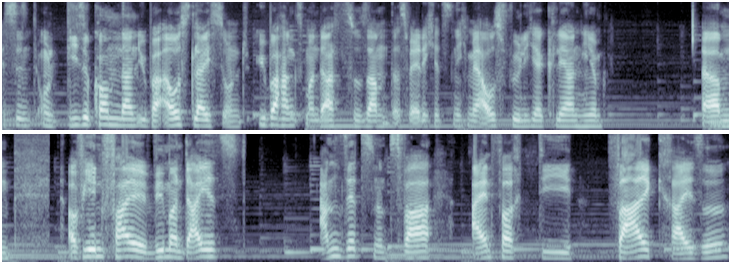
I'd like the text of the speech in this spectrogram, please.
Es sind, und diese kommen dann über Ausgleichs- und Überhangsmandate zusammen. Das werde ich jetzt nicht mehr ausführlich erklären hier. Ähm, auf jeden Fall will man da jetzt ansetzen und zwar einfach die Wahlkreise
